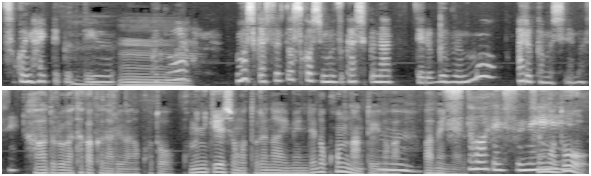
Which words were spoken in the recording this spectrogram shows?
そこに入っていくっていうことは、うん、もしかすると少し難しくなってる部分もあるかもしれません。ハードルが高くなるようなこと、コミュニケーションが取れない面での困難というのが場面にある。そうですね。それもど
